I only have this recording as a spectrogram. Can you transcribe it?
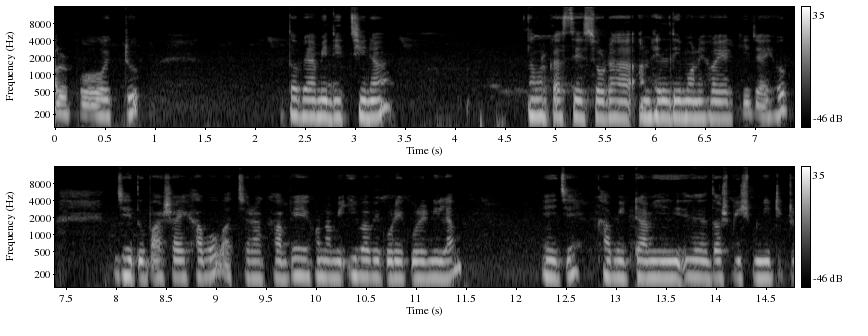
অল্প একটু। তবে আমি দিচ্ছি না। আমার কাছে সোডা আনহেলদি মনে হয় আর কি, যাই হোক। যেহেতু বাসায় খাব, বাচ্চারা খাবে, এখন আমি এভাবে করে করে নিলাম। এই যে, খামিরটা আমি দশ বিশ মিনিট একটু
